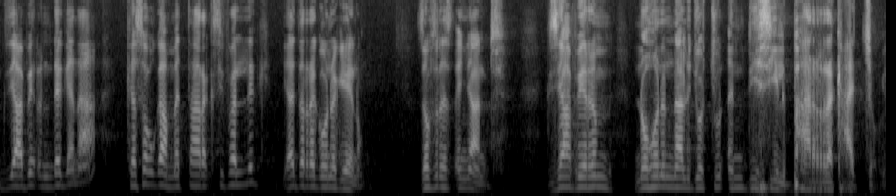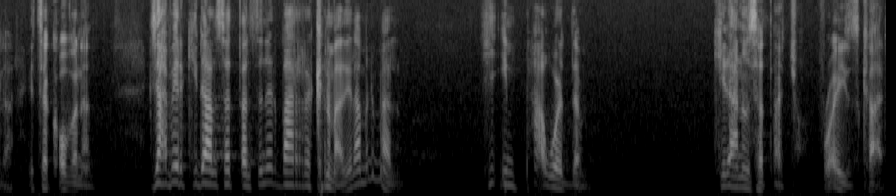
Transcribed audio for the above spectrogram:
እግዚአብሔር እንደገና ከሰው ጋር መታረቅ ሲፈልግ ያደረገው ነገር ነው። ዘፍጥረት 9 አንድ እግዚአብሔርም ኖህንና ልጆቹን እንዲህ ሲል ባረካቸው ይላል። It's covenant እግዚአብሔር ኪዳን ሰጠን ስንል ባረክን ማለት ሌላ ምንም አለ He empowered them ኪዳንን ሰጣቸው። Praise God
